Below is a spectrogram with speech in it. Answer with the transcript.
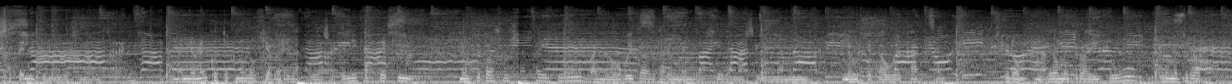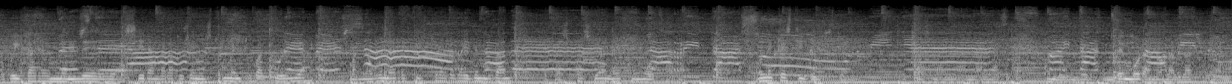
satelite nahi dezen Baina nahiko teknologia berri bat da, sateliteekin neurketa oso esatza ditugu, baina hogeita bat garen mendu hasieran hasi ginean neurketa hauek hartzen. Gero, mareometroa ditugu, mareometroak hogei garren mende hasieran garatu zen instrumentu bat dira, baina egun erregistroa bai denboran eta espazioan nahiko motza. Honek ez ditu usten, itxasmaian aldaketa, ondo denbora nola aldatu den.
